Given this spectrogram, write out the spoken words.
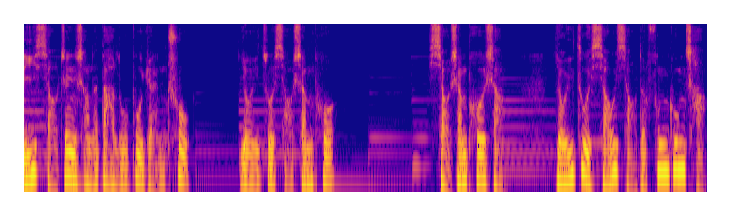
离小镇上的大路不远处，有一座小山坡。小山坡上有一座小小的风工厂，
